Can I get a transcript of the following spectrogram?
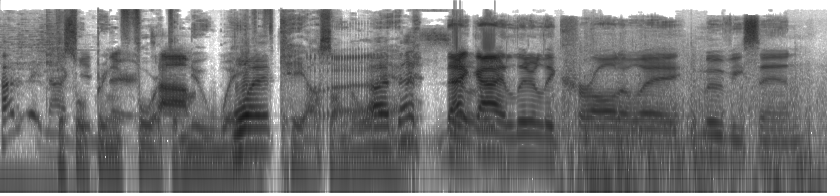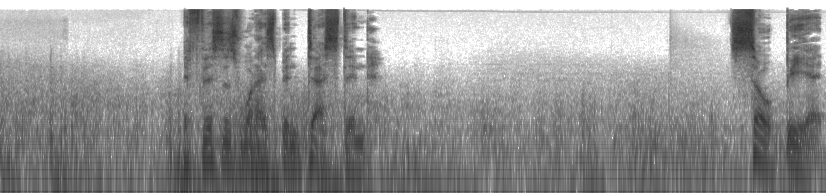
How did they not This will get bring there in forth a new wave What? of chaos on the Uh, land. that's that guy literally crawled away. Movie sin. If this is what has been destined, so be it.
